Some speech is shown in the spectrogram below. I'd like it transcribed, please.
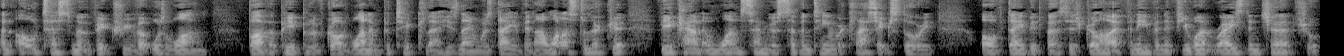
an Old Testament victory that was won by the people of God, one in particular, his name was David. I want us to look at the account in 1 Samuel 17, the classic story of David versus Goliath. And even if you weren't raised in church, or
